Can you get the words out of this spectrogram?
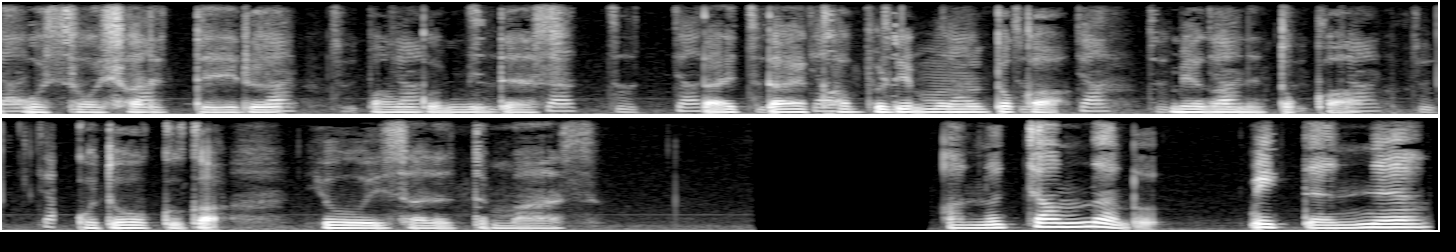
放送されている番組です。だいたいかぶり物とかメガネとか小道具が用意されてます。あのチャンネル見てね。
